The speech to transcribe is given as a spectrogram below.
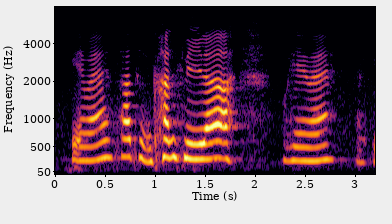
โอเคไหม ถ้าถึงขั้นนี้แล้ว โอเคไหมโอเค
